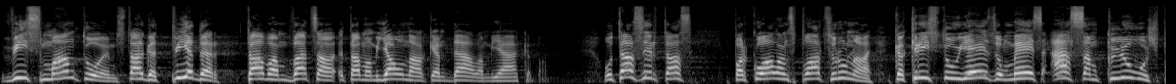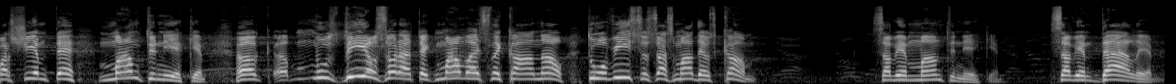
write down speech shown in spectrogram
Viss mantojums tagad pieder tavam, vecā, tavam jaunākajam dēlam, Jēkabam. Un tas ir tas, par ko Alans Plats runāja, ka Kristu Jēzu mēs esam kļuvuši par šiem mantiniekiem. Mūsu Dievs varētu teikt, man vairs nekā nav. To visu esmu devis kam? Saviem mantiniekiem, saviem dēliem.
